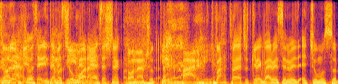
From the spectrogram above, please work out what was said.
tanácsot- szerintem az csomóan átesnek. Tanácsot kérek, bármi. Bár tanácsot kérek bármi, szerintem egy, egy csomószor,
